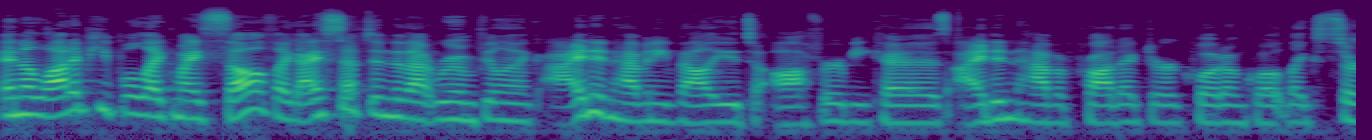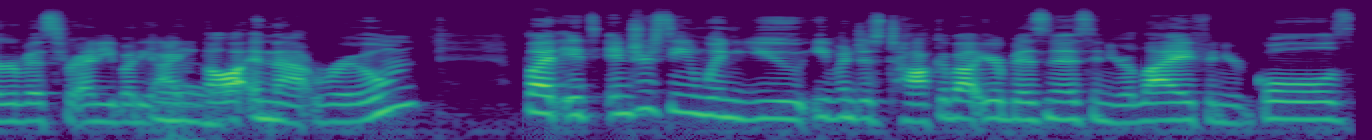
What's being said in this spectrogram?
And a lot of people like myself, like I stepped into that room feeling like I didn't have any value to offer because I didn't have a product or a quote unquote like service for anybody I thought in that room. But it's interesting when you even just talk about your business and your life and your goals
